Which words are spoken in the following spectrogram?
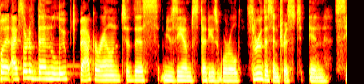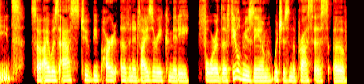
But I've sort of then looped back around to this museum studies world through this interest in seeds. So I was asked to be part of an advisory committee for the Field Museum, which is in the process of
